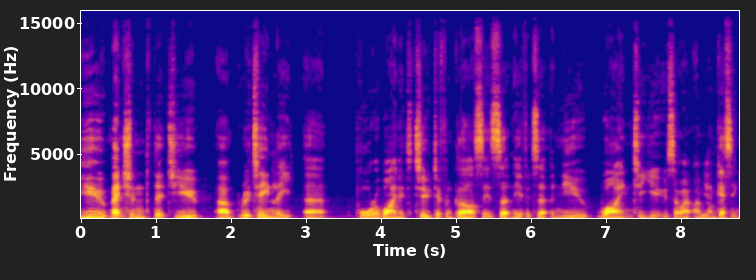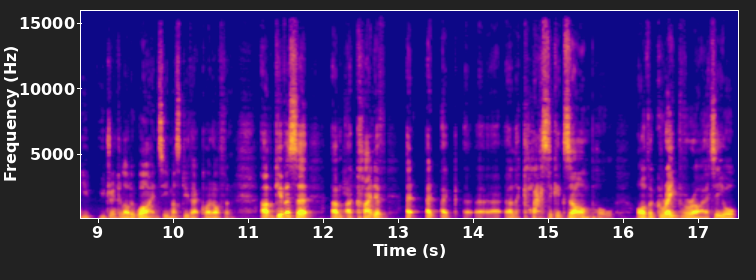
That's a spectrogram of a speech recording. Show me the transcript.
You mentioned that you uh, routinely uh, pour a wine into two different glasses, certainly if it's a, a new wine to you. So I, am yeah. guessing you, you drink a lot of wine, so you must do that quite often. Um, give us a, um, a kind of a, a, a, classic example of a grape variety or,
